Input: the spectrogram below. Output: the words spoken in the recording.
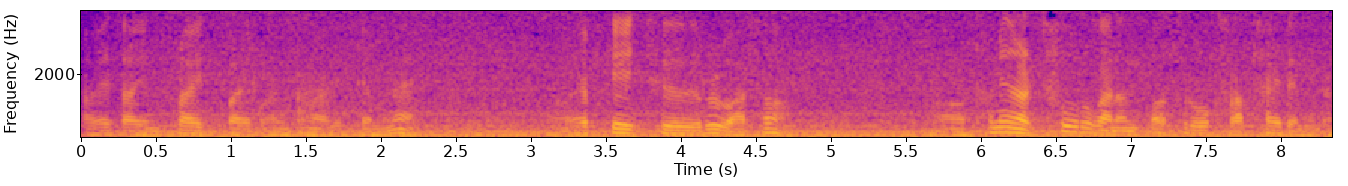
자회사인 플라이두바이로 환승하기 때문에 어, F게이트를 와서 어, 터미널 2로 가는 버스로 갈아타야 됩니다.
